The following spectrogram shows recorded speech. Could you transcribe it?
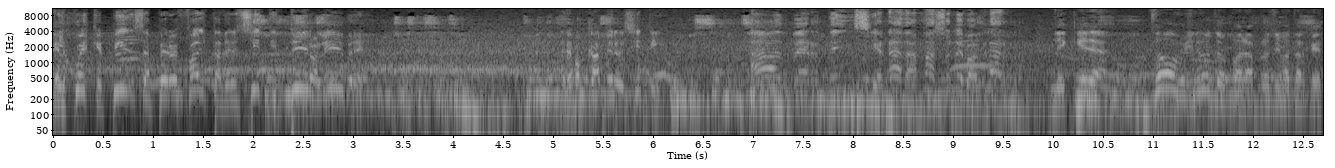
El juez que piensa, pero es falta del City. Tiro libre. Tenemos cambio en el City. Advertencia, nada más. ¿Dónde va a hablar? Le quedan dos minutos para la próxima tarjeta.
